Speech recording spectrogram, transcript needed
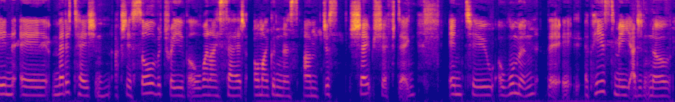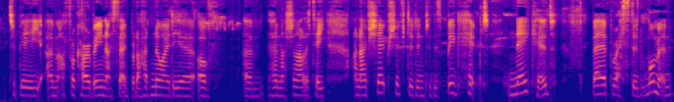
in a meditation, actually a soul retrieval, when I said, Oh my goodness, I'm just shape shifting into a woman that it appears to me, I didn't know to be um, Afro Caribbean, I said, but I had no idea of um, her nationality. And I've shape shifted into this big hipped, naked, bare breasted woman.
